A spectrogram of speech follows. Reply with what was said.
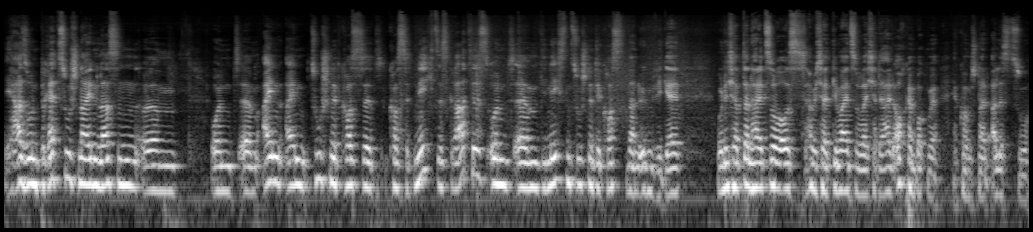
Ja, so ein Brett zuschneiden lassen. Ähm, und ähm, ein, ein Zuschnitt kostet, kostet nichts, ist gratis und ähm, die nächsten Zuschnitte kosten dann irgendwie Geld. Und ich habe dann halt so aus, habe ich halt gemeint, so, weil ich hatte halt auch keinen Bock mehr. Ja komm, schneid alles zu.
